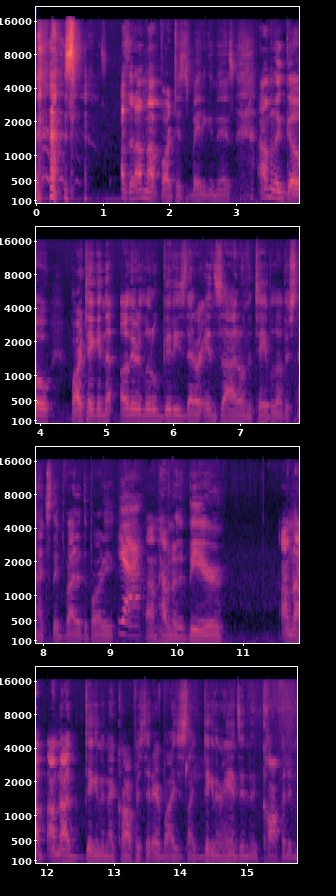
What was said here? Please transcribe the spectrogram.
I said, I'm not participating in this. I'm gonna go partake in the other little goodies that are inside on the table, the other snacks they provided at the party. yeah. Um, have another beer. I'm not. I'm not digging in that crawfish that everybody's just like digging their hands in and coughing and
